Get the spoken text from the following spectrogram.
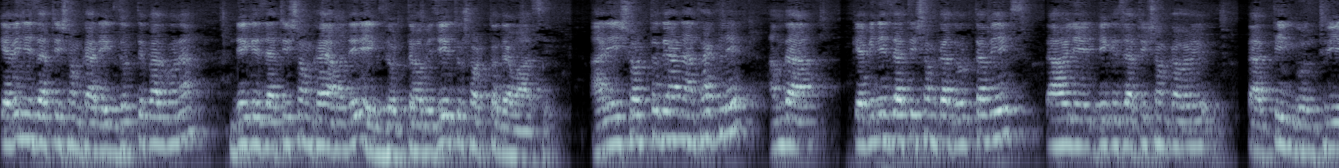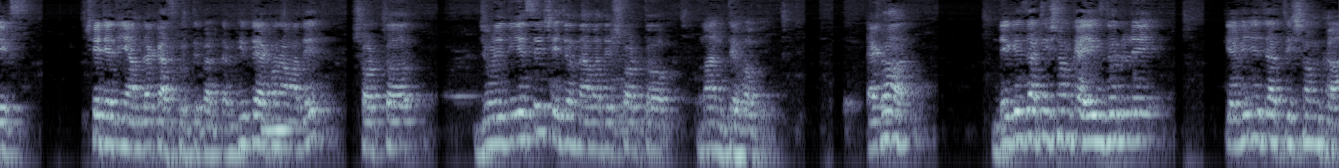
ক্যাবিনে যাত্রীর সংখ্যা এক ধরতে পারব না। ডেকে যাত্রীর সংখ্যায় আমাদের এক ধরতে হবে, যেহেতু শর্ত দেওয়া আছে। আর এই শর্ত দেওয়া না থাকলে আমরা ক্যাবিনে যাত্রীর সংখ্যা ধরতাম এক্স তাহলে ডেকে যাত্রীর সংখ্যা হবে তার তিন গুণ থ্রি এক্স সেটা দিয়ে আমরা কাজ করতে পারতাম। কিন্তু এখন আমাদের শর্ত জুড়ে দিয়েছে সেই জন্য আমাদের শর্ত মানতে হবে। এখন, ডেকে যাত্রীর সংখ্যা এক্স ধরলে কেবিনে যাত্রীর সংখ্যা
